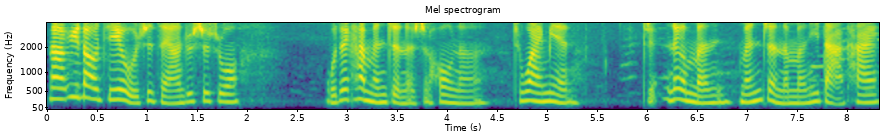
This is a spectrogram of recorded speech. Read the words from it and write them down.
那遇到街友是怎样？就是说。我在看门诊的时候呢，就外面这那个门门诊的门一打开，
